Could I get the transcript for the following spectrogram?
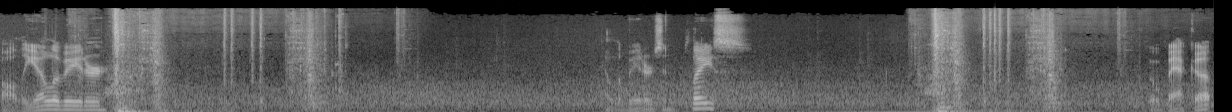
Follow the elevator. Elevator's in place. Go back up.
